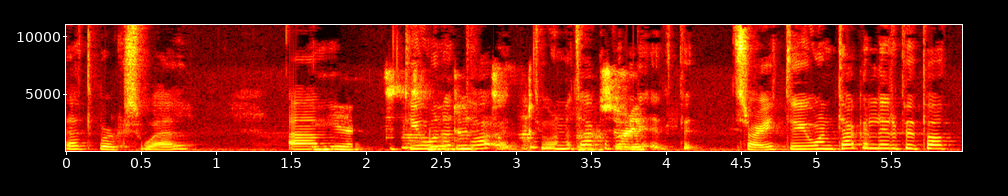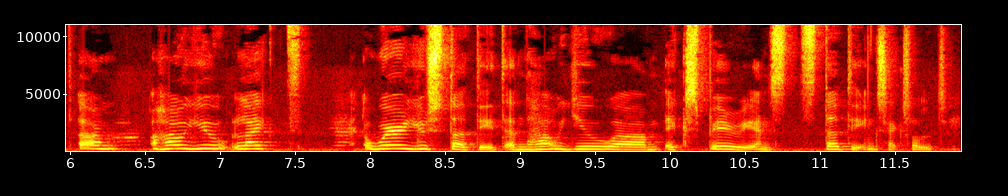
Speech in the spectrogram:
That works well. Um, yeah. Do you want to talk? Do you want to talk sorry. Bit, sorry. Do you want to talk a little bit about um, how you liked, where you studied, and how you um, experienced studying sexology?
